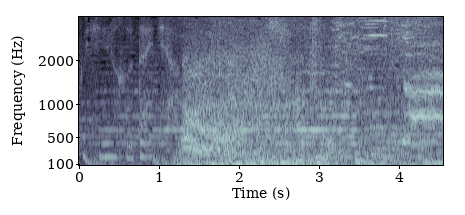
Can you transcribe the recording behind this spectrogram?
不惜任何代价。三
